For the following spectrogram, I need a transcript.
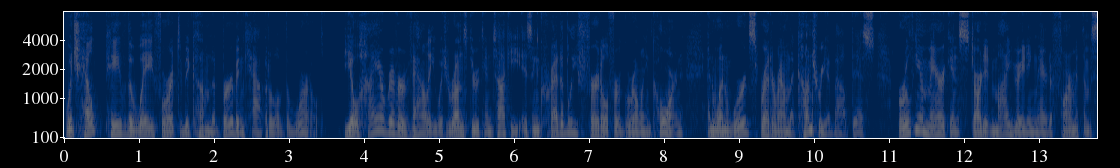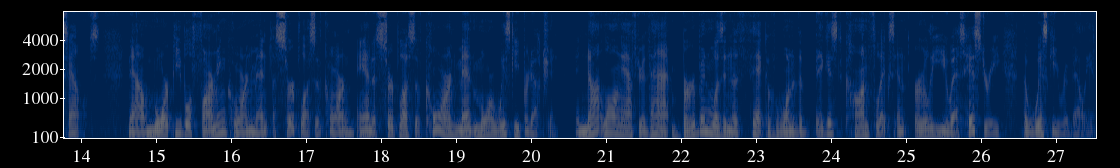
which helped pave the way for it to become the bourbon capital of the world. The Ohio River Valley, which runs through Kentucky, is incredibly fertile for growing corn, and when word spread around the country about this, early Americans started migrating there to farm it themselves. Now, more people farming corn meant a surplus of corn, and a surplus of corn meant more whiskey production. And not long after that, bourbon was in the thick of one of the biggest conflicts in early U.S. history, the Whiskey Rebellion.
